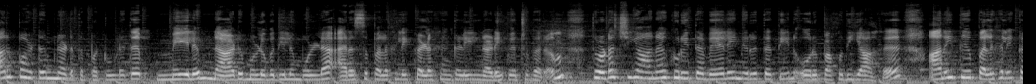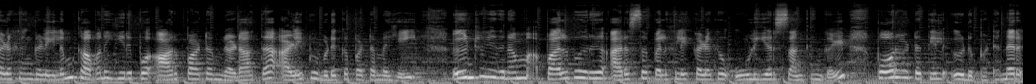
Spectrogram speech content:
ஆர்ப்பாட்டம் நடத்தப்பட்டுள்ளது. மேலும் நாடு முழுவதிலும் உள்ள அரசு பல்கலைக்கழகங்களில் நடைபெற்று வரும் தொடர்ச்சியான குறித்த வேலைநிறுத்தத்தின் ஒரு பகுதியாக அனைத்து பல்கலைக்கழகங்களிலும் கவனஈர்ப்பு ஆர்ப்பாட்டம் நடாத்த அழைப்பு விடுக்கப்பட்டமையை இன்றைய தினம் பல்வேறு அரச பல்கலைக்கழக ஊழியர் சங்கங்கள் போராட்டத்தில் ஈடுபட்டனர்.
